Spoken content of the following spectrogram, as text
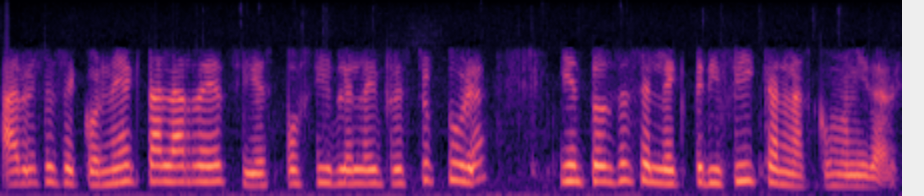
a veces se conecta a la red, si es posible la infraestructura, y entonces electrifican las comunidades.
